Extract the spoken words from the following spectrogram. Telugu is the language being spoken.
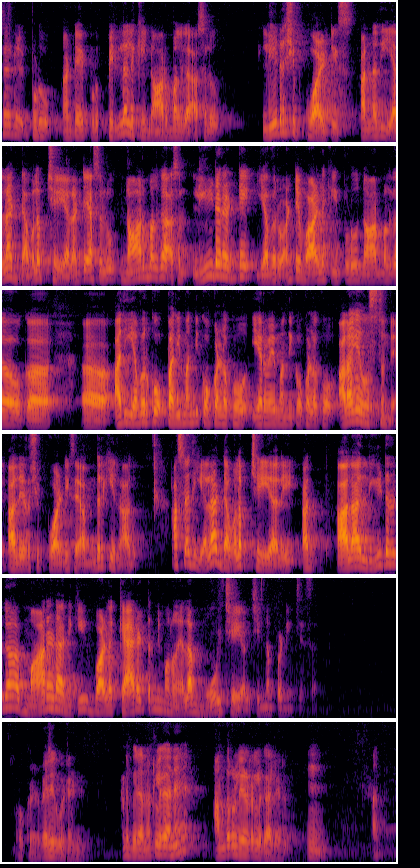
సార్ ఇప్పుడు అంటే ఇప్పుడు పిల్లలకి నార్మల్గా అసలు లీడర్షిప్ క్వాలిటీస్ అన్నది ఎలా డెవలప్ చేయాలి అంటే అసలు నార్మల్గా అసలు లీడర్ అంటే ఎవరు? అంటే వాళ్ళకి ఇప్పుడు నార్మల్గా ఒక అది ఎవరికో పది మందికి ఒకళ్ళకో ఇరవై మందికి ఒకళ్ళకో అలాగే వస్తుంది. ఆ లీడర్షిప్ క్వాలిటీస్ అందరికీ రాదు. అసలు అది ఎలా డెవలప్ చేయాలి? అద్- అలా లీడర్గా మారడానికి వాళ్ళ క్యారెక్టర్ని మనం ఎలా మోల్డ్ చేయాలి చిన్నప్పటి నుంచే సార్? ఓకే వెరీ గుడ్ అండి. అంటే మీరు అన్నట్లుగానే అందరూ లీడర్లు కాలేరు.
